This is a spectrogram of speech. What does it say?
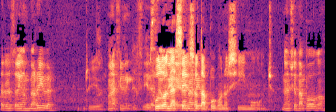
Salió, salió campeón River. Final Fútbol de ascenso tampoco, no seguí mucho. No, yo tampoco.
